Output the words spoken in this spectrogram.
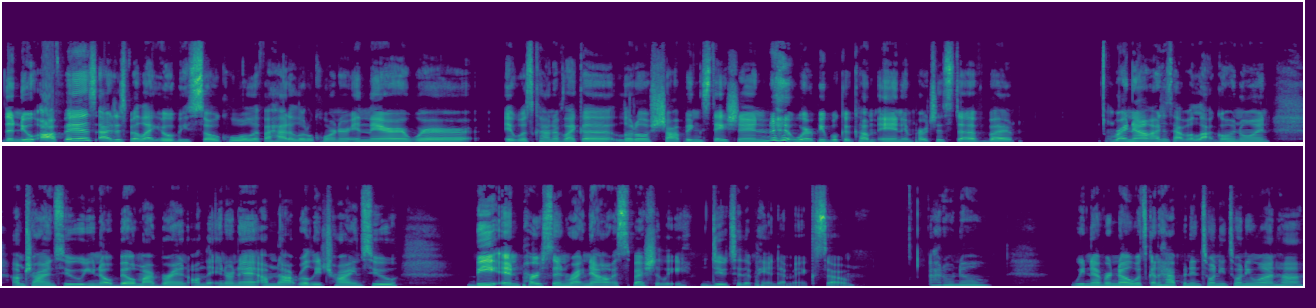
the new office, I just feel like it would be so cool if I had a little corner in there where it was kind of like a little shopping station where people could come in and purchase stuff, but right now I just have a lot going on. I'm trying to, you know, build my brand on the internet. I'm not really trying to be in person right now, especially due to the pandemic. So, I don't know. We never know what's going to happen in 2021, huh?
